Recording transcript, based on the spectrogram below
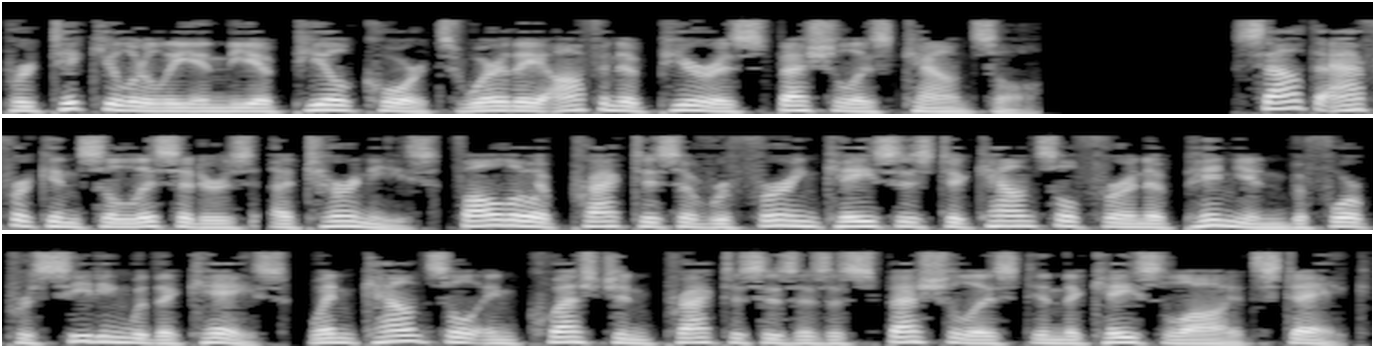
particularly in the appeal courts where they often appear as specialist counsel. South African solicitors attorneys follow a practice of referring cases to counsel for an opinion before proceeding with a case, when counsel in question practices as a specialist in the case law at stake.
